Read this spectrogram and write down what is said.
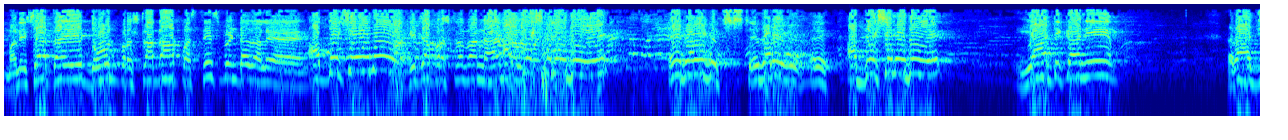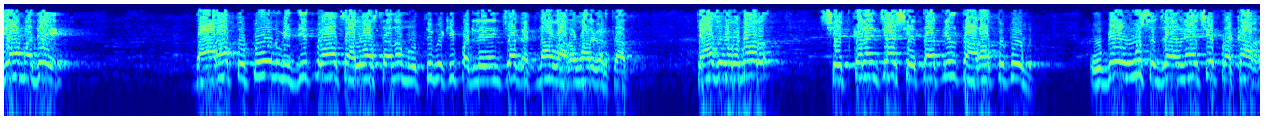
मनीषा ताई दोन प्रश्नांना पस्तीस मिनिटं झाले आहे. अध्यक्ष महोदय! बाकीच्या प्रश्नांना न्याय मिळाला अध्यक्ष पाहिजे. महोदय! हे जरा एक- हे जरा एक- हे. अध्यक्ष महोदय! या ठिकाणी राज्यामध्ये दारा तुटून विद्युत प्रवाह चालू असताना मृत्युमुखी पडलेल्यांच्या घटना वारंवार घडतात. त्याचबरोबर शेतकऱ्यांच्या शेतातील तारा तुटून उभे ऊस जळण्याचे प्रकार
